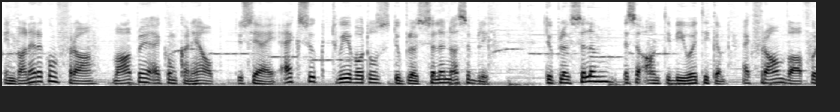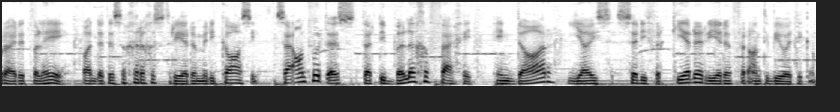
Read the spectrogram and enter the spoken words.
en wanneer ek hom vra waarby ek hom kan help, toe sê hy ek soek 2 bottels Duplocillin asseblief. Duplocillin is 'n antibiotikum. Ek vra hom waarvoor hy dit wil hê, want dit is 'n geregistreerde medikasie. Sy antwoord is dat die bulle geveg het en daar juis sit die verkeerde rede vir antibiotikum.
